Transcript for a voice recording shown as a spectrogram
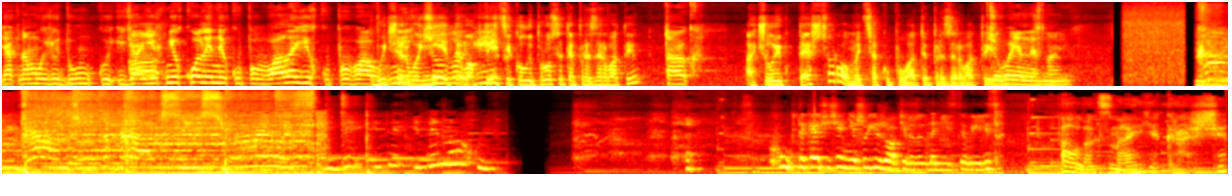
Як на мою думку, і я їх ніколи не купувала, їх купував. Ви мій червонієте в чоловік. аптеці, коли просите презерватив? Так, А чоловік теж соромиться купувати презерватив? цього я не знаю. come down to the Black Sea, swimming with. Іди, іди, іди нахуй. Хух, таке ощущення, що їжак через одне місце виліз. Аллах знає, як краще.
